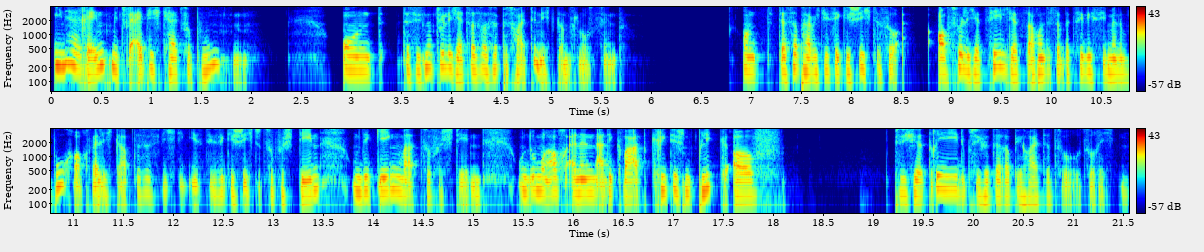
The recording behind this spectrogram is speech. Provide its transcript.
inhärent mit Weiblichkeit verbunden. Und das ist natürlich etwas, was wir bis heute nicht ganz los sind. Und deshalb habe ich diese Geschichte so ausführlich erzählt jetzt auch und deshalb erzähle ich sie in meinem Buch auch, weil ich glaube, dass es wichtig ist, diese Geschichte zu verstehen, um die Gegenwart zu verstehen und um auch einen adäquat kritischen Blick auf Psychiatrie, die Psychotherapie heute zu, zu richten.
